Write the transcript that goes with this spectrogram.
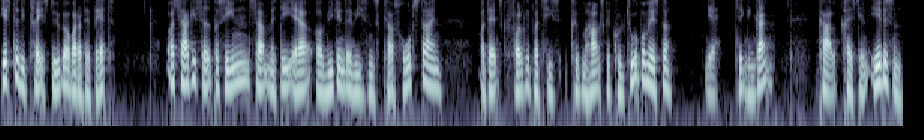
Efter de tre stykker var der debat, og Saki sad på scenen sammen med DR og Weekendavisens Claus Rothstein og Dansk Folkepartis københavnske kulturborgmester, ja, tænk engang, Karl Christian Ebbesen.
